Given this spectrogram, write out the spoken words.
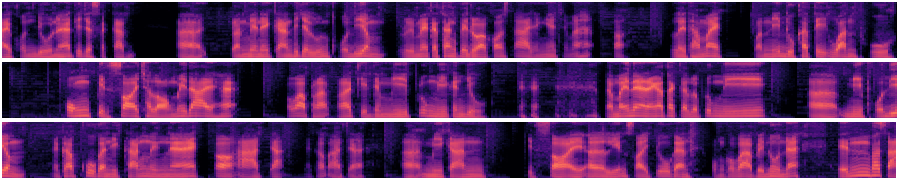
ลาย ๆ คนอยู่นะฮะที่จะสกัด จอห์นเมียในการที่จะลุ้นโพเดียม หรือแม้กระทั่งเปโดรคอสตาอย่างเงี้ยใช่ไหมฮะก็เลยทำให้วันนี้ดูคติวันทูคงปิดซอยฉลองไม่ได้ฮะ เพราะว่าภารกิจยังมีพรุ่งนี้กันอยู่ แต่ไม่แน่นะครับถ้าเกิดว่าพรุ่งนี้มีโพเดียมนะครับคู่กันอีกครั้งหนึ่งนะก็อาจจะนะครับอาจจะมีการปิดซอยเออเลี้ยงซอยจู้กัน ผมก็ว่าไปนู่นนะ เห็นภาษา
